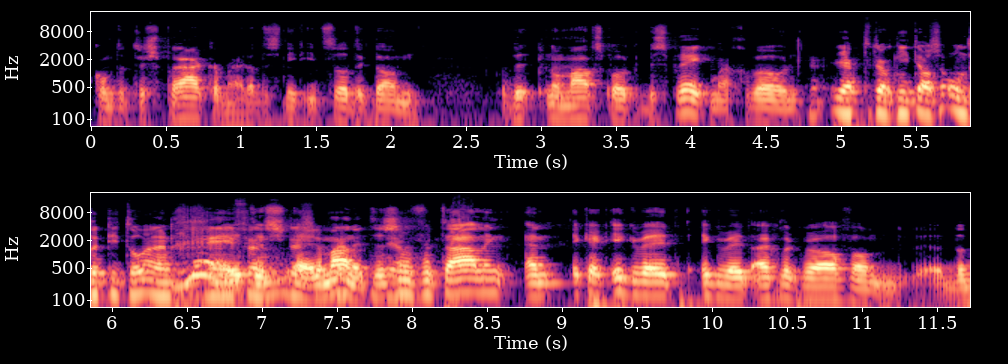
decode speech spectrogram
komt het ter sprake, maar dat is niet iets wat ik dan normaal gesproken bespreek, maar gewoon... Je hebt het ook niet als ondertitel aangegeven. Nee, het is dus, helemaal niet. Het is een vertaling en kijk, ik weet, ik weet eigenlijk wel van... Eh, dat,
